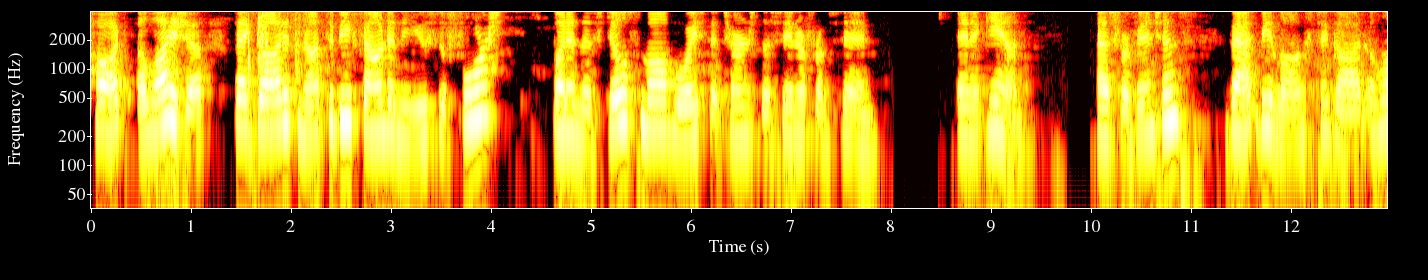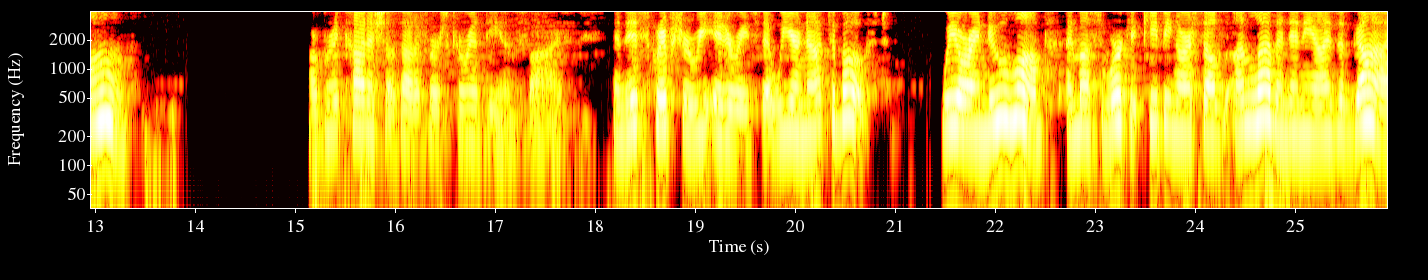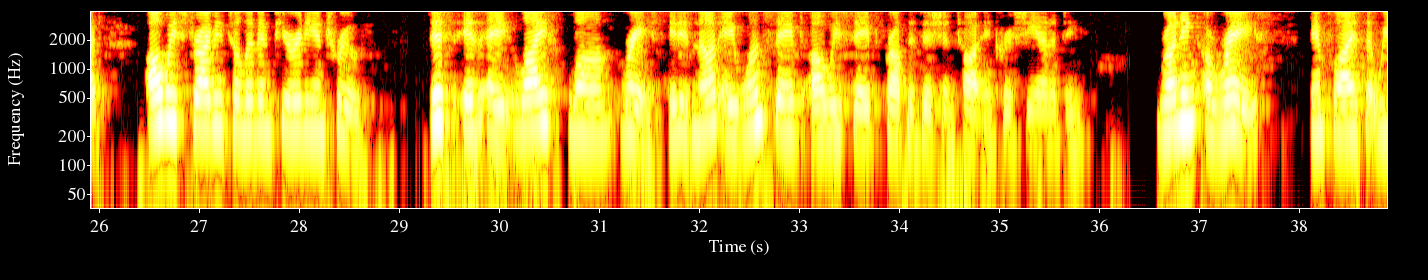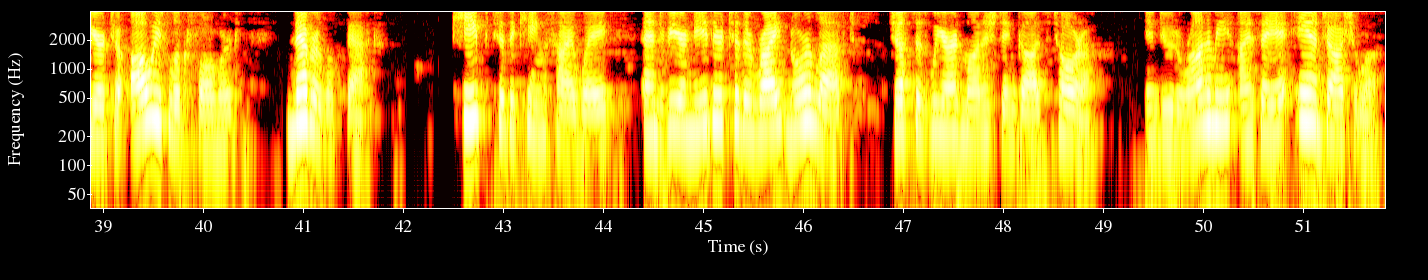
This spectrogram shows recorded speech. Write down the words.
taught Elijah that God is not to be found in the use of force, but in the still small voice that turns the sinner from sin. And again, as for vengeance, that belongs to God alone. Our Brit Kaddish is out of 1 Corinthians 5. And this scripture reiterates that we are not to boast. We are a new lump and must work at keeping ourselves unleavened in the eyes of God, always striving to live in purity and truth. This is a lifelong race. It is not a once saved, always saved proposition taught in Christianity. Running a race implies that we are to always look forward, never look back. Keep to the King's highway, and veer neither to the right nor left, just as we are admonished in God's Torah, in Deuteronomy, Isaiah, and Joshua.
